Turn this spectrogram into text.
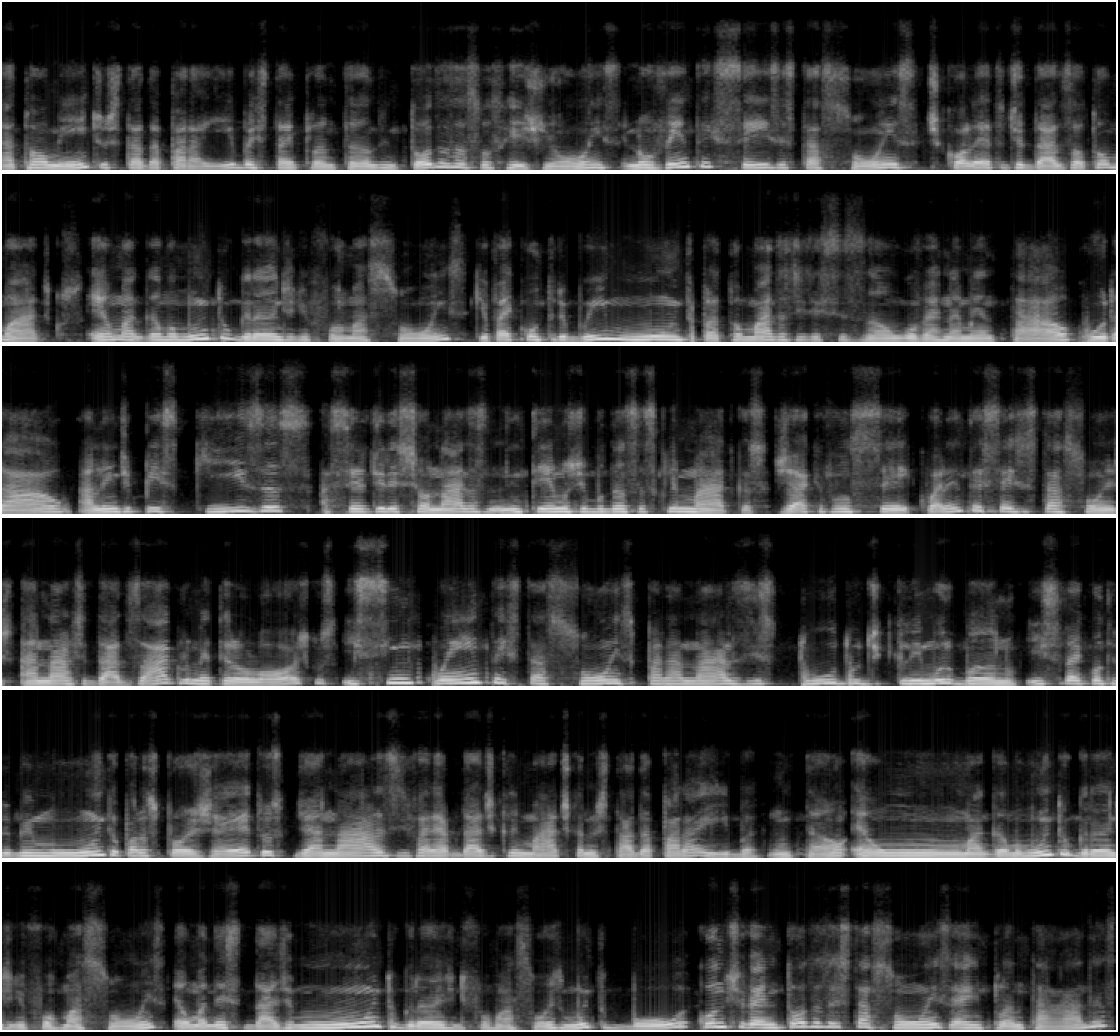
Atualmente, o estado da Paraíba está implantando em todas as suas regiões 96 estações de coleta de dados automáticos. É uma gama muito grande de informações que vai contribuir muito para tomadas de decisão governamental, rural, além de pesquisas a ser direcionadas em termos de mudanças climáticas, já que vão ser 46 estações análise de dados agrometeorológicos e 50 estações para análise e estudo de clima urbano. Isso vai contribuir contribui muito para os projetos de análise de variabilidade climática no estado da Paraíba. Então, é um, uma gama muito grande de informações, é uma densidade muito grande de informações, muito boa. Quando tiverem todas as estações é, implantadas,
